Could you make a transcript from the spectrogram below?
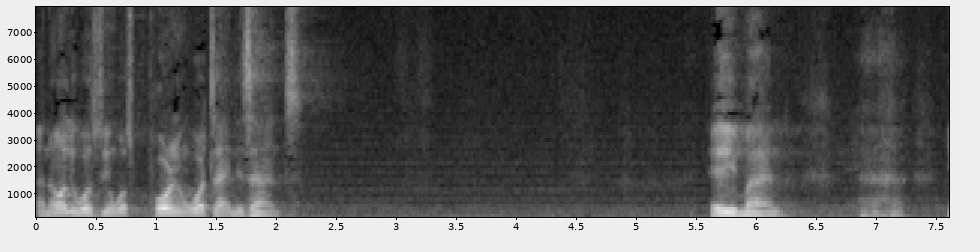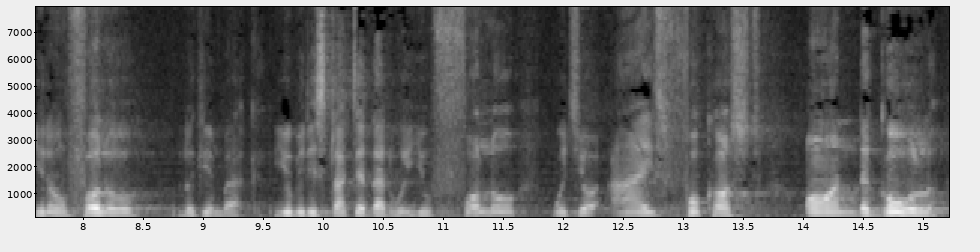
And all he was doing was pouring water in his hands. Amen. You don't follow looking back. You'll be distracted that way. You follow with your eyes focused on the goal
